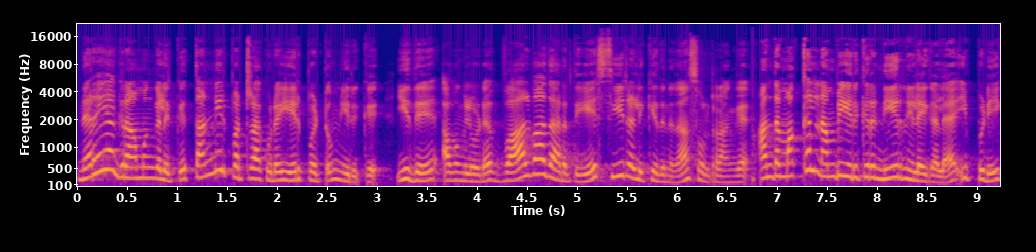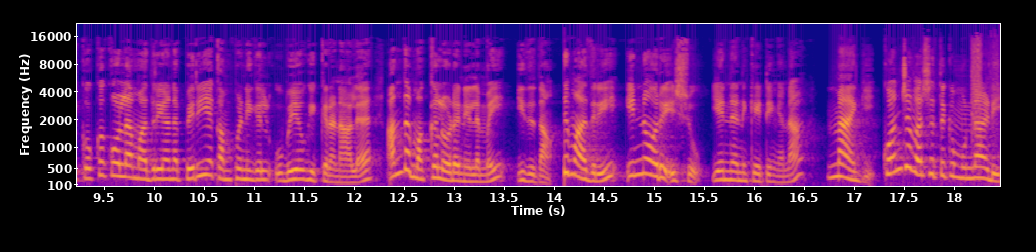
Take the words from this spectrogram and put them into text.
நிறைய கிராமங்களுக்கு தண்ணீர் பற்றாக்குறை ஏற்பட்டும் இருக்கு. இது அவங்களோட வாழ்வாதாரத்தையே சீரழிக்குதுன்னு தான் சொல்றாங்க. அந்த மக்கள் நம்பி இருக்கிற நீர்நிலைகளை இப்படி கொக்கோ கோலா மாதிரியான பெரிய கம்பெனிகள் உபயோகிக்கிறனால அந்த மக்களோட நிலைமை இதுதான். இது மாதிரி இன்னொரு இஷ்யூ என்னன்னு கேட்டீங்கன்னா மேகி. கொஞ்ச வருஷத்துக்கு முன்னாடி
